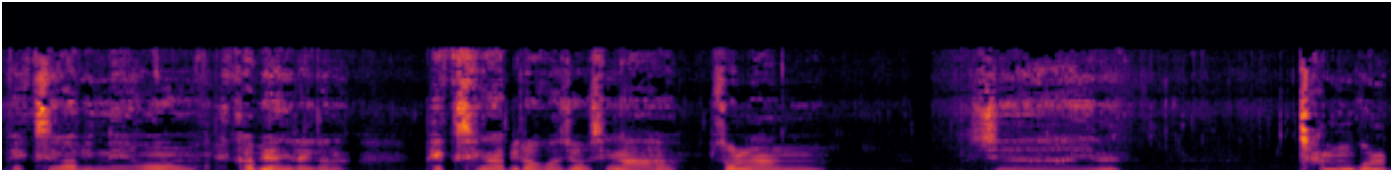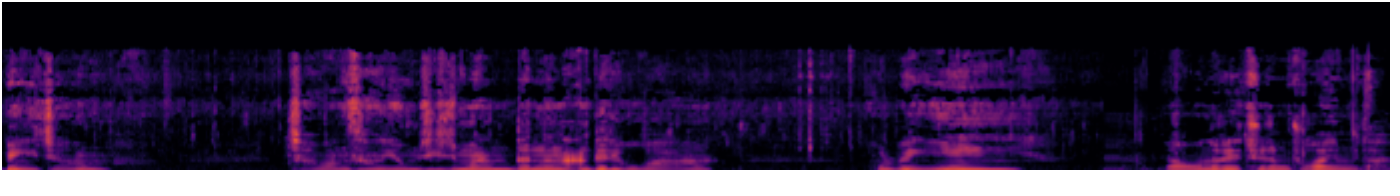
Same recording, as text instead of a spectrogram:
백생합 있네요. 백합이 아니라 이거는 백생합이라고 하죠. 생합. 솔랑. 자, 얘는 참골뱅이죠. 자, 왕성하게 움직이지만 너는 안 데리고 가. 골뱅이. 자, 오늘의 최종 조각입니다.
